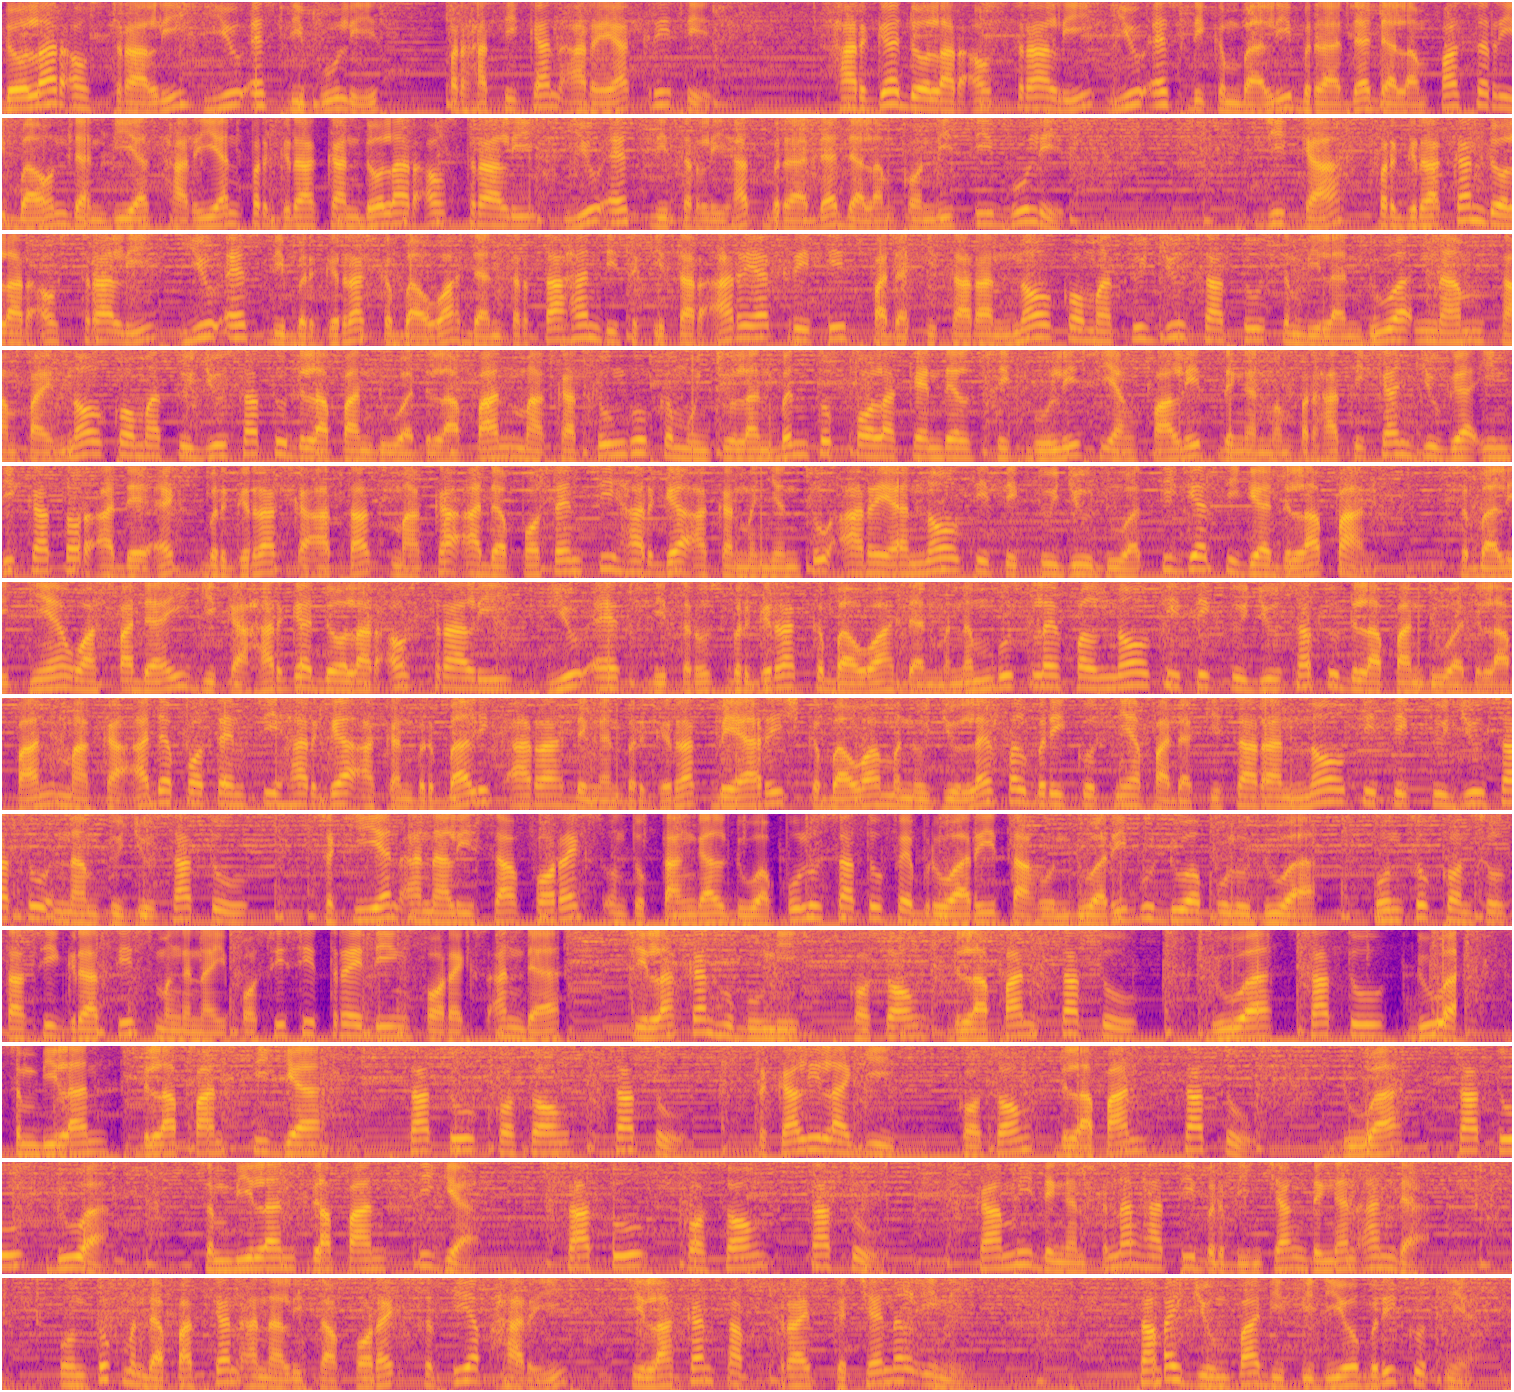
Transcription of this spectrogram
Dolar Australia USD bullish, perhatikan area kritis. Harga dolar Australia USD kembali berada dalam fase rebound dan bias harian pergerakan dolar Australia USD terlihat berada dalam kondisi bullish. Jika pergerakan dolar Australia (USD) bergerak ke bawah dan tertahan di sekitar area kritis pada kisaran 0,71926 sampai 0,71828 maka tunggu kemunculan bentuk pola candlestick bullish yang valid dengan memperhatikan juga indikator ADX bergerak ke atas maka ada potensi harga akan menyentuh area 0.72338. Sebaliknya waspadai jika harga dolar Australia (USD) terus bergerak ke bawah dan menembus level 0.71828 maka ada potensi harga akan berbalik arah dengan bergerak bearish ke bawah menuju level berikutnya pada kisaran 0.71671. Sekian analisa forex untuk tanggal 21 Februari tahun 2022. Untuk konsultasi gratis mengenai posisi trading forex Anda, silakan hubungi 081 212 983 101. Sekali lagi, 081 212 983 101. Kami dengan senang hati berbincang dengan Anda. Untuk mendapatkan analisa forex setiap hari, silakan subscribe ke channel ini. Sampai jumpa di video berikutnya.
